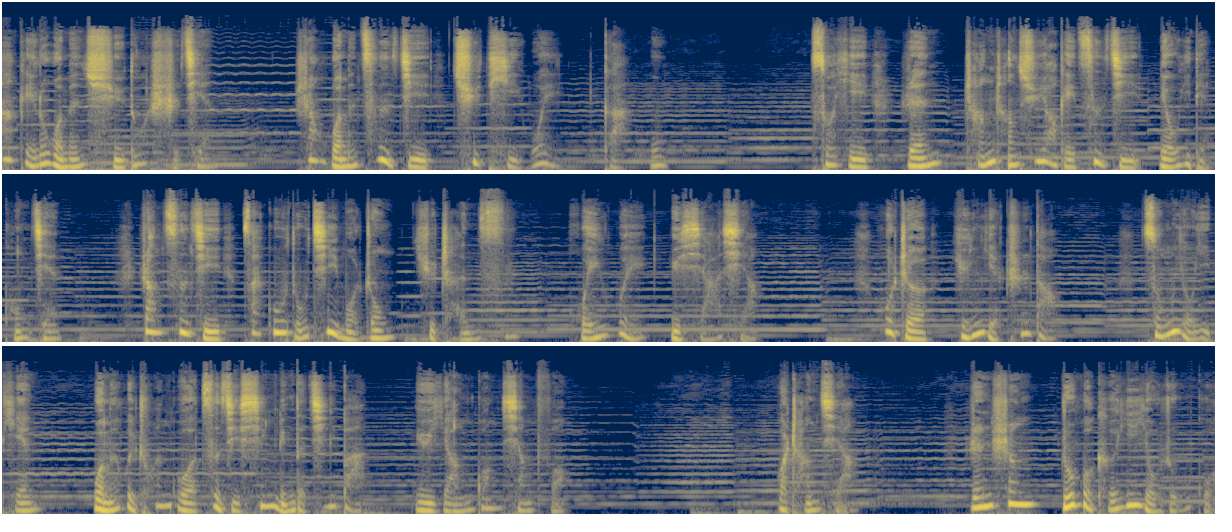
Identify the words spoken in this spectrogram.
他给了我们许多时间，让我们自己去体味、感悟。所以，人常常需要给自己留一点空间，让自己在孤独寂寞中去沉思、回味与遐想。或者，云也知道，总有一天，我们会穿过自己心灵的羁绊。与阳光相逢，我常想，人生如果可以有如果，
